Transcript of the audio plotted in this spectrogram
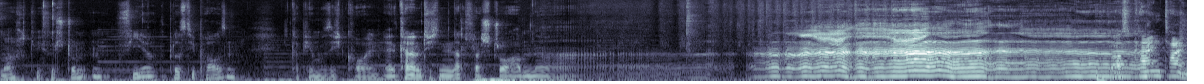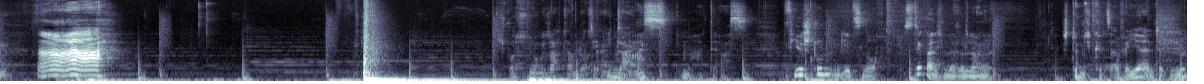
macht wie viele Stunden? 4 plus die Pausen? Ich glaube, hier muss ich callen. Er kann natürlich einen Nutflash Straw haben. Ne? Du hast keinen Time. Ah. Ich wollte es nur gesagt haben, du hast Der keinen immer Time. Ass. Immer hat der Ass. Vier Stunden geht's noch. Ist ja gar nicht mehr so lange. Stimmt, ich könnte es einfach hier eintippen, ne?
